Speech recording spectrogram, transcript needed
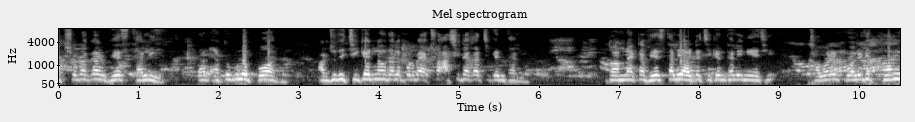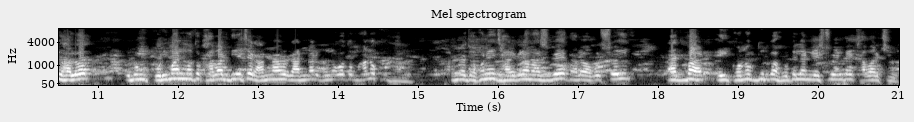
একশো টাকার ভেজ থালি, তার এতগুলো পদ, আর যদি চিকেন নাও তাহলে পড়বে একশো আশি টাকার চিকেন থালি। তো আমরা একটা ভেজ থালি আর একটা চিকেন থালি নিয়েছি। খাবারের কোয়ালিটি খুবই ভালো এবং পরিমাণ মতো খাবার দিয়েছে রান্নার রান্নার গুণগত মানও খুব ভালো। তোমরা যখনই ঝাড়গ্রাম আসবে তাহলে অবশ্যই একবার এই কনক দুর্গা হোটেল অ্যান্ড রেস্টুরেন্টে খাবার খেয়ে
